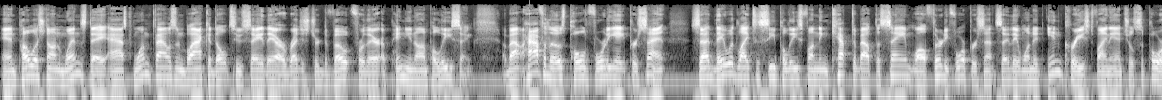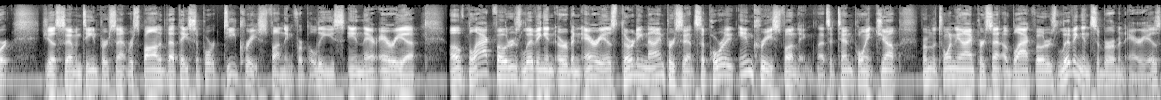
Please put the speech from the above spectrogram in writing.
and published on Wednesday asked 1,000 black adults who say they are registered to vote for their opinion on policing. About half of those polled 48% said they would like to see police funding kept about the same, while 34% say they wanted increased financial support. Just 17% responded that they support decreased funding for police in their area. Of black voters living in urban areas, 39% supported increased funding. That's a 10 point jump from the 29% of black voters living in suburban areas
